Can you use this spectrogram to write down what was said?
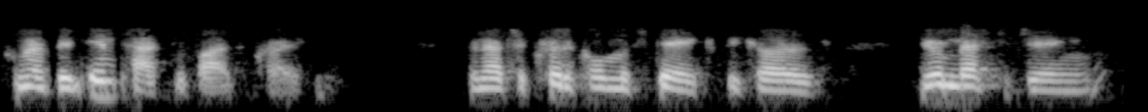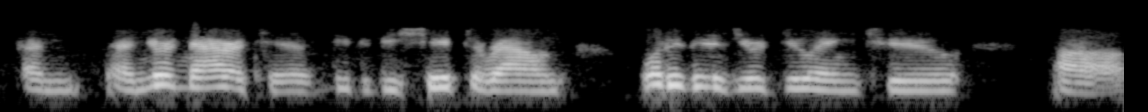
who have been impacted by the crisis. And that's a critical mistake because your messaging and, and your narrative need to be shaped around what it is you're doing to uh,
